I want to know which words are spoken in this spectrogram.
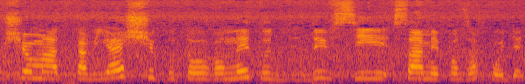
Якщо матка в ящику, то вони туди всі самі позаходять.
